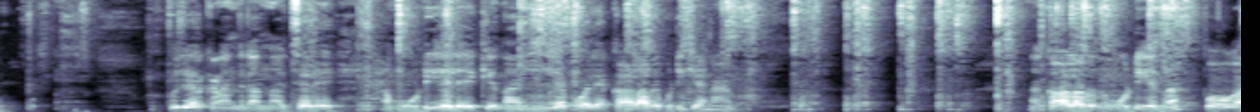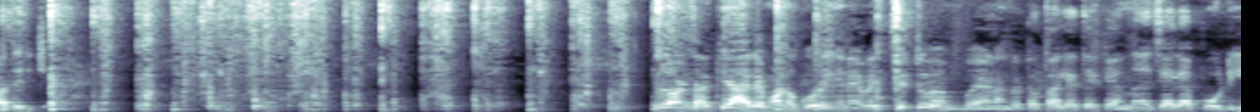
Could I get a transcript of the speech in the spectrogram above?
ഉപ്പ്. ഉപ്പ് ചേർക്കണം. എന്തിനാന്ന് വെച്ചാൽ ആ മുടിയിലേക്ക് നല്ല പോലെ കളറ് പിടിക്കാനാണ്. കളറൊന്ന് മുടിയെന്ന് പോകാതിരിക്കും. ഇത് ഉണ്ടാക്കി അരമണിക്കൂർ ഇങ്ങനെ വെച്ചിട്ട് വേണം കേട്ടോ തലേ തേക്കാൻ എന്ന് വെച്ചാൽ ആ പൊടി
